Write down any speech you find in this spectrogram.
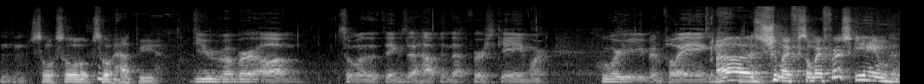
Mhm. So so so happy. Do you remember um, some of the things that happened that first game, or who were you even playing? Uh, sure, my so my first game,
